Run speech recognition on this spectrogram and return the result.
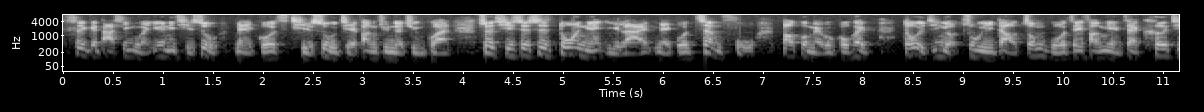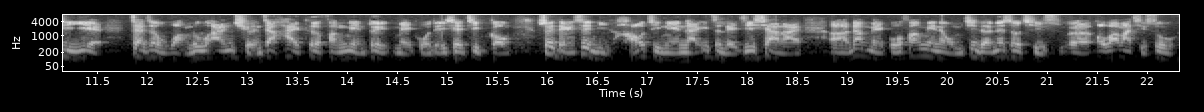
是一个大新闻，因为你起诉美国起诉解放军的军官，所以其实是多年以来美国政府包括美国国会都已经有注意到中国这方面在科技业、在这种网络安全、在骇客方面对美国的一些进攻，所以等于是你好几年来一直累积下来啊。那美国方面呢，我们记得那时候起诉呃奥巴马起诉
